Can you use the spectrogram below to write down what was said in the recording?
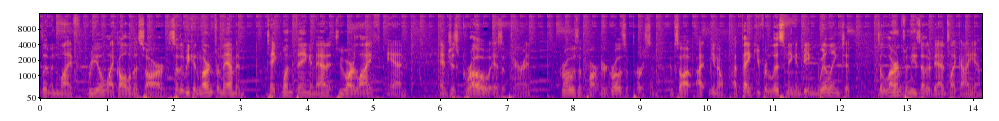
living life real like all of us are so that we can learn from them and take one thing and add it to our life and and just grow as a parent, grow as a partner, grow as a person. And so I, you know, I thank you for listening and being willing to to learn from these other dads like I am.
